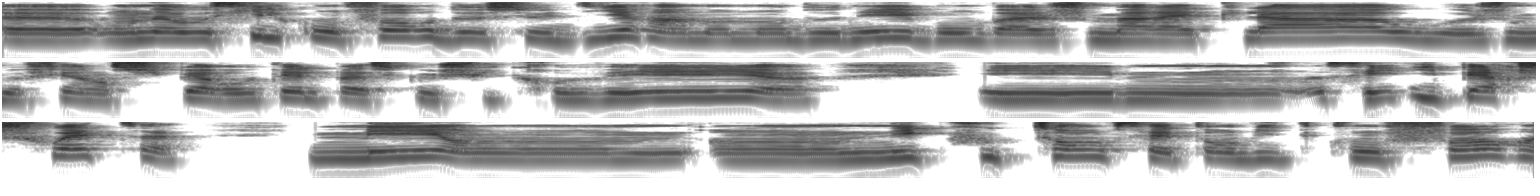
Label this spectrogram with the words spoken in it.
euh, on a aussi le confort de se dire à un moment donné, bon bah je m'arrête là ou je me fais un super hôtel parce que je suis crevée. Euh, et hum, c'est hyper chouette, mais en, écoutant cette envie de confort,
